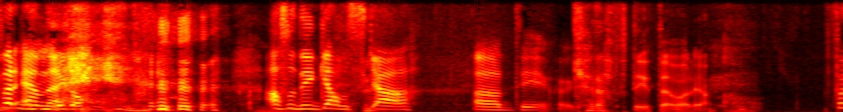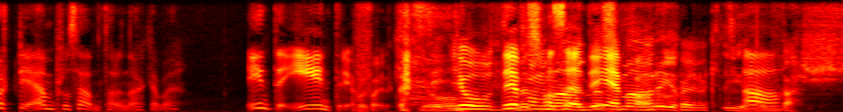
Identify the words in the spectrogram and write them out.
För en Nej. Bregott. Alltså det är ganska, Ja det är sjukt. Kraftigt där var det. 41 procent har den ökat med. Inte, är inte det sjukt? Ja. Jo det Men får man smör- säga, det är fan är- sjukt. Det är Ja. väl värst.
